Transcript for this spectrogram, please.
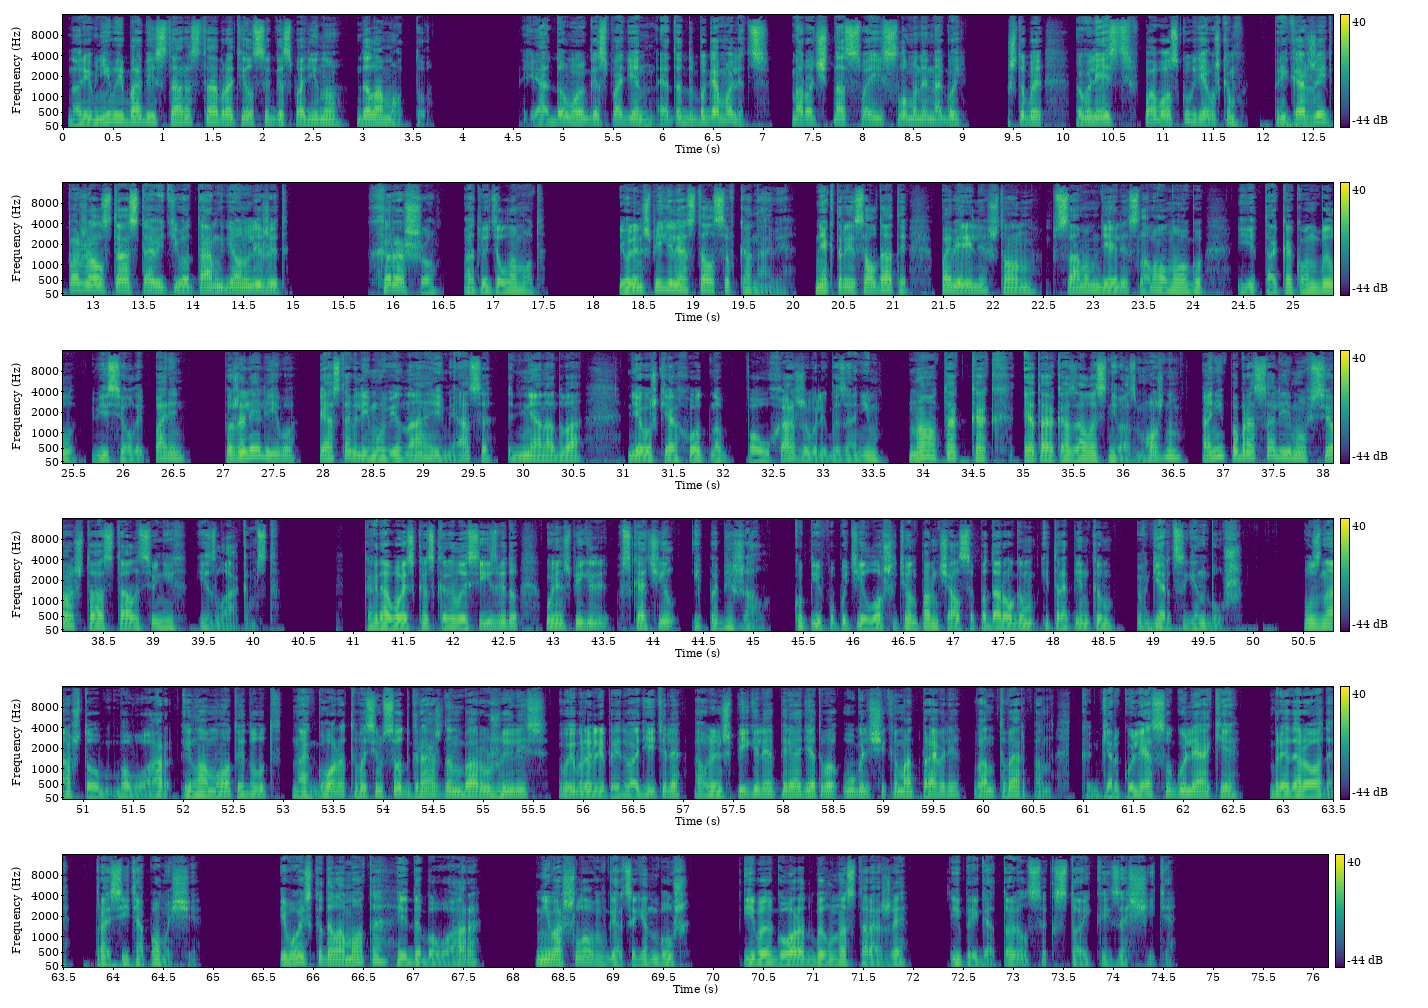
Но ревнивый бабий староста обратился к господину Деламотту. «Я думаю, господин, этот богомолец морочит нас своей сломанной ногой, чтобы влезть в повозку к девушкам. Прикажите, пожалуйста, оставить его там, где он лежит. — Хорошо, — ответил Ламот. Юленшпигель остался в канаве. Некоторые солдаты поверили, что он в самом деле сломал ногу, и так как он был веселый парень, пожалели его и оставили ему вина и мясо дня на два. Девушки охотно поухаживали бы за ним, но так как это оказалось невозможным, они побросали ему все, что осталось у них из лакомств. Когда войско скрылось из виду, Уллиншпигель вскочил и побежал. Купив по пути лошадь, он помчался по дорогам и тропинкам в Герцогенбуш. Узнав, что Бавуар и Ламот идут на город, 800 граждан вооружились, выбрали предводителя, а Уллиншпигеля, переодетого угольщиком, отправили в Антверпен к Геркулесу Гуляке Бредероде просить о помощи. И войско Деламота и де Бавуара не вошло в Герцогенбуш ибо город был на стороже и приготовился к стойкой защите.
